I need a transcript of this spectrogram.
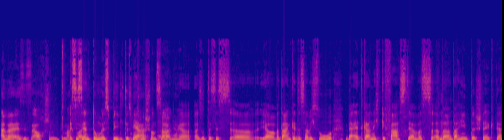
aber es ist auch schon gemacht Es ist worden. ein dummes Bild, das muss ja, man schon sagen. Ja. ja. Also das ist, äh, ja, aber danke, das habe ich so weit gar nicht gefasst, ja, was äh, da dahinter steckt. Ja.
